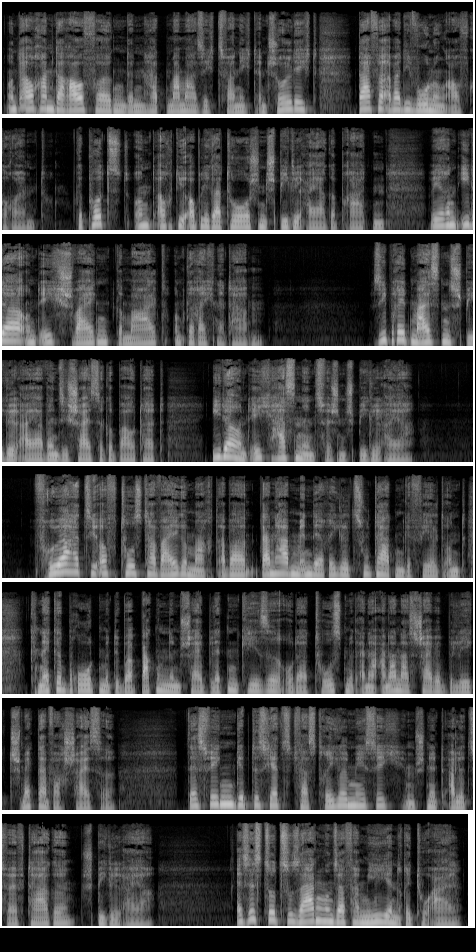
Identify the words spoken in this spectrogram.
Und auch am darauffolgenden hat Mama sich zwar nicht entschuldigt, dafür aber die Wohnung aufgeräumt, geputzt und auch die obligatorischen Spiegeleier gebraten, während Ida und ich schweigend gemalt und gerechnet haben. Sie brät meistens Spiegeleier, wenn sie Scheiße gebaut hat. Ida und ich hassen inzwischen Spiegeleier. Früher hat sie oft Toast Hawaii gemacht, aber dann haben in der Regel Zutaten gefehlt und Knäckebrot mit überbackenem Scheiblettenkäse oder Toast mit einer Ananasscheibe belegt schmeckt einfach scheiße. Deswegen gibt es jetzt fast regelmäßig, im Schnitt alle zwölf Tage, Spiegeleier. Es ist sozusagen unser Familienritual.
